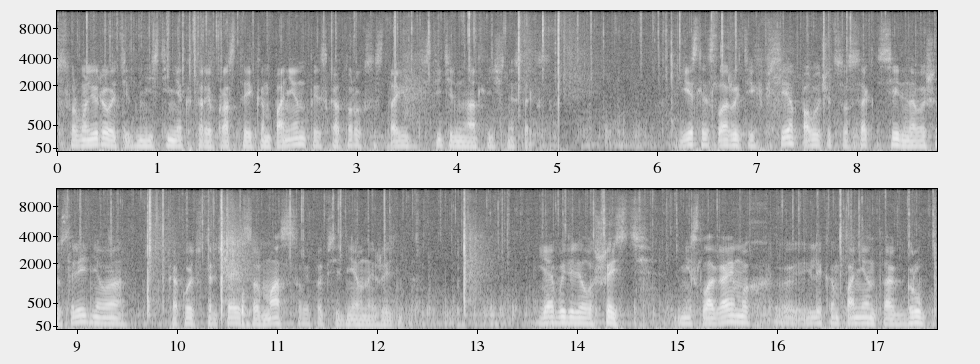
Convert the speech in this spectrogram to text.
сформулировать и донести некоторые простые компоненты, из которых состоит действительно отличный секс. Если сложить их все, получится секс сильно выше среднего, какой встречается в массовой повседневной жизни. Я выделил 6 неслагаемых э, или компонента, а групп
